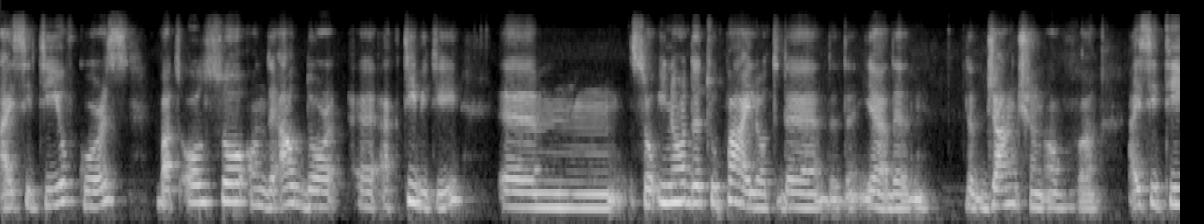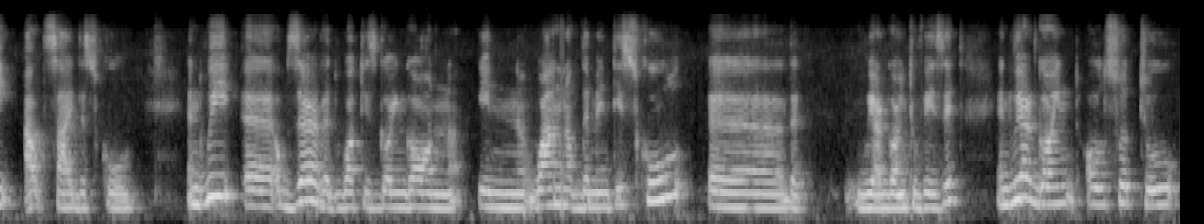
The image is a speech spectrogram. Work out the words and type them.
ICT, of course, but also on the outdoor uh, activity. Um, so in order to pilot the, the, the yeah the the junction of uh, ICT outside the school. And we uh, observed what is going on in one of the Mentee school uh, that we are going to visit. And we are going also to,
